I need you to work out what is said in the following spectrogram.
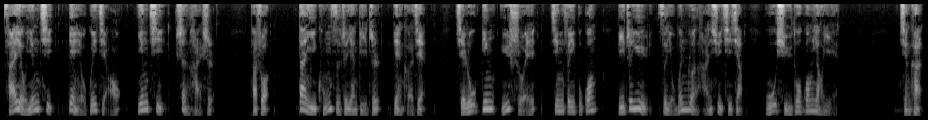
才有英气，便有龟角。英气甚害事。他说：“但以孔子之言比之，便可见。且如冰与水，经非不光，比之玉，自有温润含蓄气象，无许多光耀也。”请看，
